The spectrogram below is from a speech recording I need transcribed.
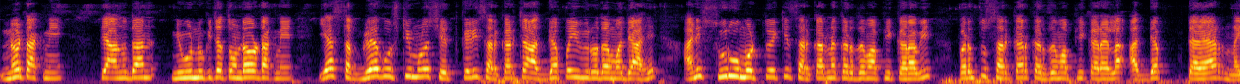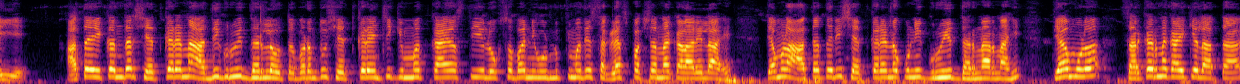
न टाकणे ते अनुदान निवडणुकीच्या तोंडावर टाकणे या सगळ्या गोष्टीमुळे शेतकरी सरकारच्या अद्यापही विरोधामध्ये आहे. आणि सूर उमटतोय की सरकारनं कर्जमाफी करावी परंतु सरकार कर्जमाफी करायला अद्याप तयार नाहीये. आता एकंदर शेतकऱ्यांना आधी धरलं होतं परंतु शेतकऱ्यांची किंमत काय असते लोकसभा निवडणुकीमध्ये सगळ्याच पक्षांना कळालेलं आहे. त्यामुळे आता तरी शेतकऱ्यांना कुणी गृहित धरणार नाही. त्यामुळं सरकारनं काय केलं आता?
